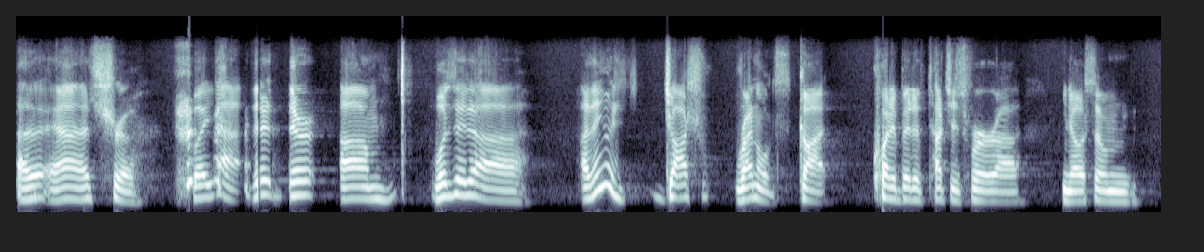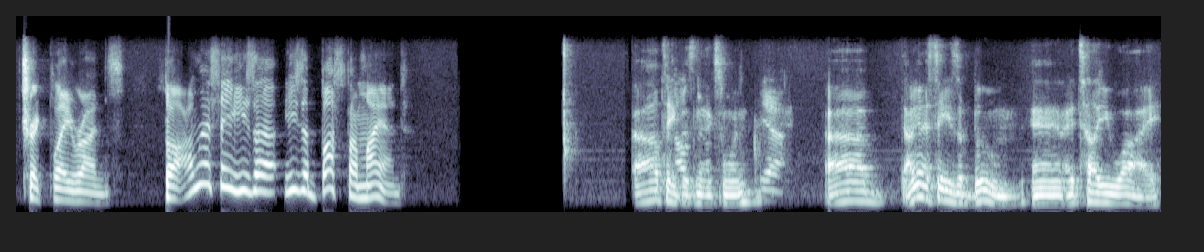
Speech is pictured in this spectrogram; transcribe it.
yeah, that's true. But yeah, there, there. Um, was it? Uh, I think it was Josh Reynolds got quite a bit of touches for uh, you know some trick play runs. So I'm gonna say he's a he's a bust on my end. I'll take I'll, this next one. Yeah. Uh, I'm gonna say he's a boom, and I tell you why.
